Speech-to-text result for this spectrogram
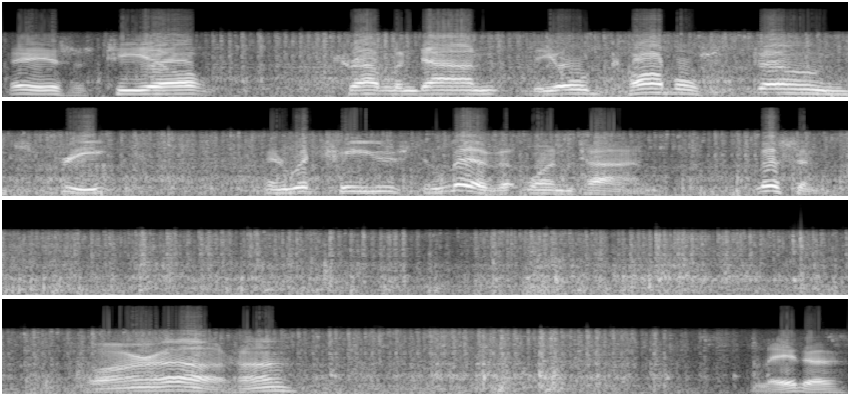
Hey, this is TL traveling down the old cobblestone street in which he used to live at one time. Listen. Far out, huh? Later.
